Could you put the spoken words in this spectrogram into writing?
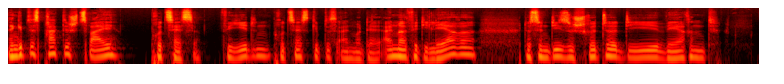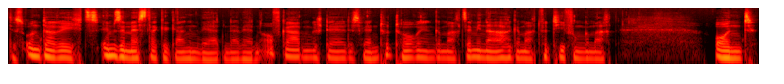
Dann gibt es praktisch zwei Prozesse. Für jeden Prozess gibt es ein Modell. Einmal für die Lehre das sind diese Schritte, die während des Unterrichts im Semester gegangen werden. Da werden Aufgaben gestellt, es werden Tutorien gemacht, Seminare gemacht, Vertiefungen gemacht. Und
